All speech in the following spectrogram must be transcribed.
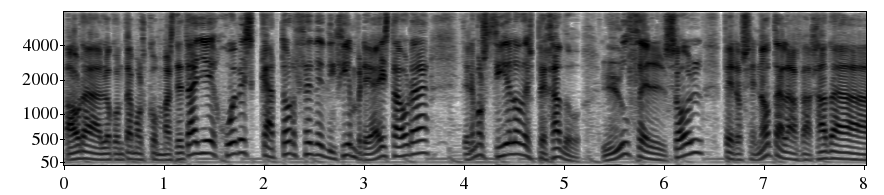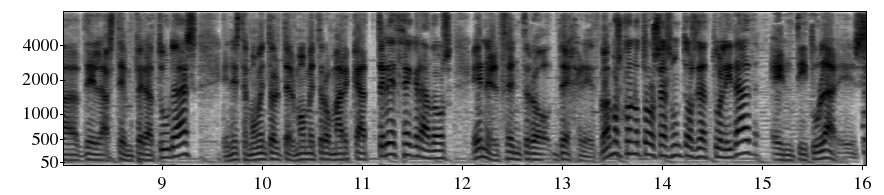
Ahora lo contamos con más detalle. Jueves 14 de diciembre. A esta hora tenemos cielo despejado, luce el sol, pero se nota la bajada de las temperaturas. En este momento el termómetro marca 13 grados en el centro de Jerez. Vamos con otros asuntos de actualidad en titulares.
